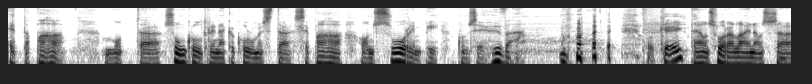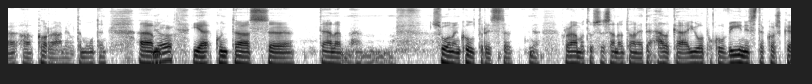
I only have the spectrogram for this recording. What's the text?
että paha, mutta sun kulttuurinäkökulmasta se paha on suurempi kuin se hyvä. okay. Tämä on suora lainaus uh, Koranilta muuten. Um, ja kun taas uh, täällä Suomen kulttuurissa raamatussa sanotaan, että älkää juopuko viinistä, koska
